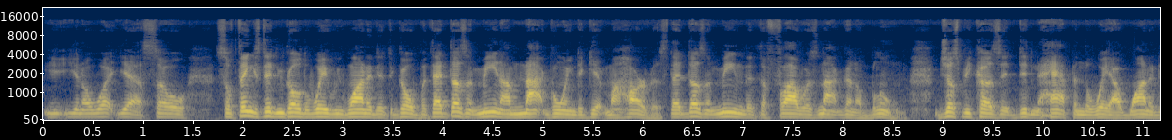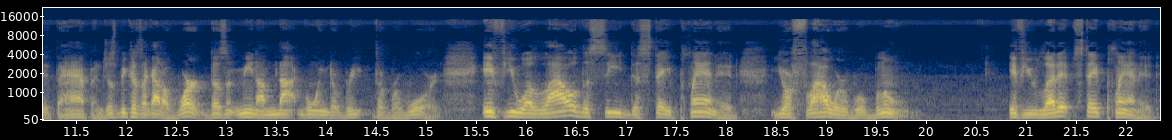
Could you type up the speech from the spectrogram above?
you, you know what? Yeah, so so things didn't go the way we wanted it to go, but that doesn't mean I'm not going to get my harvest. That doesn't mean that the flower's not going to bloom. Just because it didn't happen the way I wanted it to happen. Just because I got to work doesn't mean I'm not going to reap the reward. If you allow the seed to stay planted, your flower will bloom. If you let it stay planted,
